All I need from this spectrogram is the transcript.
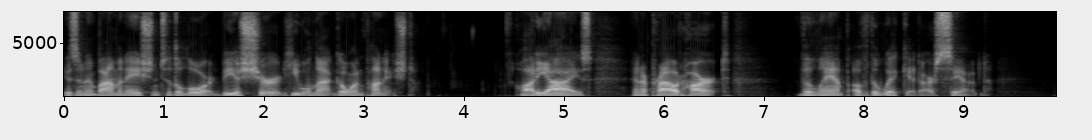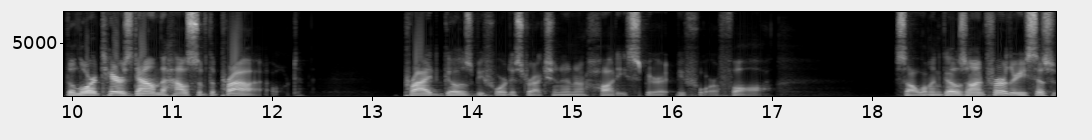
is an abomination to the Lord. Be assured he will not go unpunished. Haughty eyes and a proud heart the lamp of the wicked are sin. The Lord tears down the house of the proud. Pride goes before destruction, and a haughty spirit before a fall. Solomon goes on further. He says,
